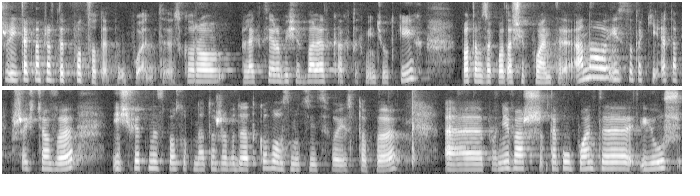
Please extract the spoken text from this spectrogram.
Czyli tak naprawdę po co te półpuenty? Skoro lekcje robi się w baletkach tych mięciutkich, potem zakłada się puenty. A no, jest to taki etap przejściowy i świetny sposób na to, żeby dodatkowo wzmocnić swoje stopy, e, ponieważ te półpuenty już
